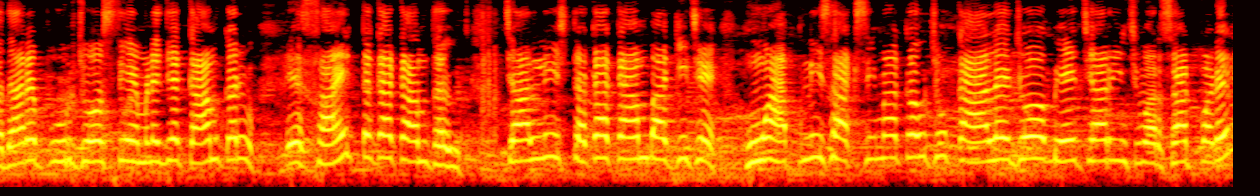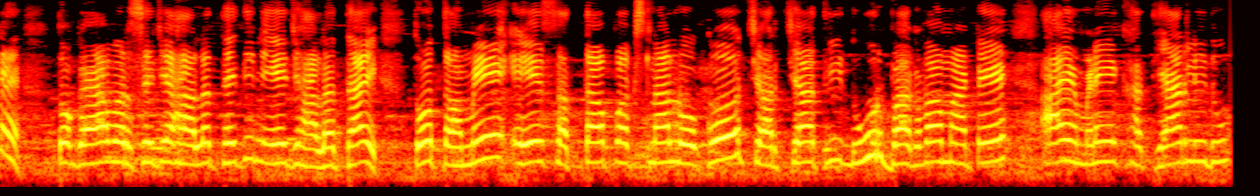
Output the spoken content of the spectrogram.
વધારે પૂરજોશથી એમણે જે કામ કર્યું એ સાહીઠ ટકા કામ થયું ચાલીસ ટકા કામ બાકી છે. હું આપની સાક્ષીમાં કહું છું, કાલે જો બે ચાર ઇંચ વરસાદ પડે ને, તો ગયા વર્ષે જે હાલત થઈ હતી ને એ જ હાલત થાય. તો તમે એ સત્તા પક્ષના લોકો ચર્ચાથી દૂર ભાગવા માટે આ એમણે એક હથિયાર લીધું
